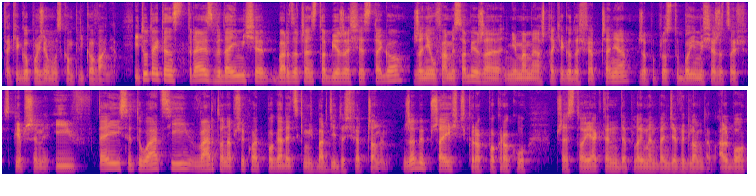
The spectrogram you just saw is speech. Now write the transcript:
takiego poziomu skomplikowania. I tutaj ten stres, wydaje mi się, bardzo często bierze się z tego, że nie ufamy sobie, że nie mamy aż takiego doświadczenia, że po prostu boimy się, że coś spieprzymy. I w tej sytuacji warto na przykład pogadać z kimś bardziej doświadczonym, żeby przejść krok po kroku przez to, jak ten deployment będzie wyglądał, albo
